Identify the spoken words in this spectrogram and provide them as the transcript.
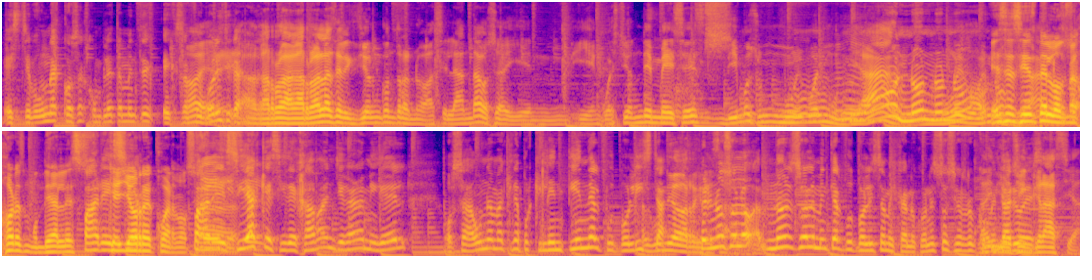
Este, una cosa completamente No, eh, extrafutbolística. agarró, agarró a la selección contra Nueva Zelanda, o sea, y en, y en cuestión de meses vimos un muy buen mundial. No, no, no, no. bueno. Ese sí es de los O sea, mejores mundiales parecía- que yo recuerdo. Parecía sí. que si dejaban llegar a Miguel, o sea, una máquina, porque le entiende al futbolista. Algún día va a Pero no, solo, no solamente al futbolista mexicano, con esto cierro el La comentario. es idiosincrasia,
